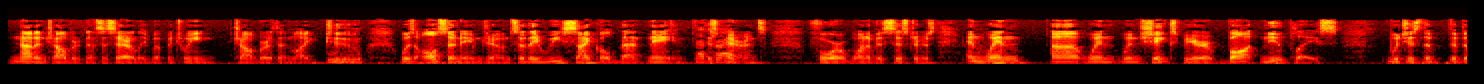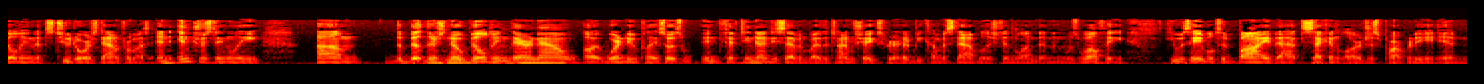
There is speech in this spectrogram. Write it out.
not in childbirth necessarily, but between childbirth and like 2 Mm-hmm. was also named Joan. So they recycled that name, That's his right. parents, for one of his sisters. And when uh, when when Shakespeare bought New Place, which is the the building that's two doors down from us, and interestingly. Um, the there's no building there now uh, where New Place was. In 1597, by the time Shakespeare had become established in London and was wealthy, he was able to buy that second largest property in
